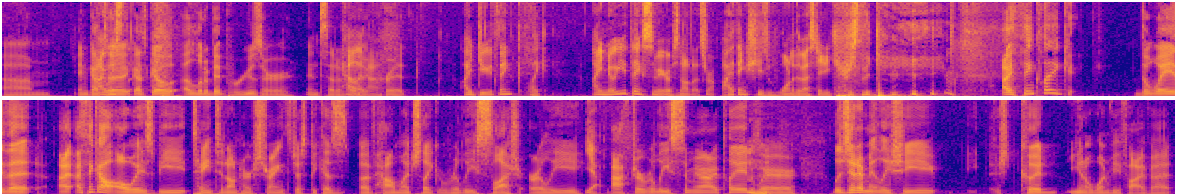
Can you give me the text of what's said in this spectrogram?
Um, and got I to was- got to go a little bit bruiser instead of Hell a yeah. crit. I do think like I know you think Samira's not that strong. I think she's one of the best AD carries in the game. I think like the way that I, I think I'll always be tainted on her strength just because of how much like release slash early Yeah. after release Samira I played, where legitimately she could you know one v five at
